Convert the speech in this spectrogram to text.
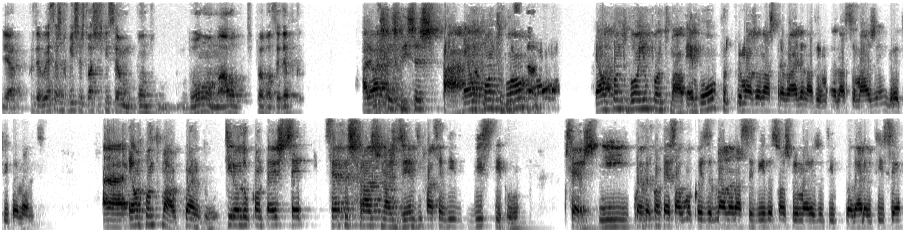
Yeah. Por exemplo, essas revistas, tu achas que isso é um ponto bom ou mau tipo, para vocês? É porque... Olha, eu acho que as revistas, pá, é um ponto bom, é um ponto bom e um ponto mau. É bom porque promove o nosso trabalho, a nossa imagem, gratuitamente. Uh, é um ponto mau quando tiram do contexto certas frases que nós dizemos e fazem disso título. Percebes? E quando acontece alguma coisa de mal na nossa vida, são as primeiras do tipo a dar a notícia,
